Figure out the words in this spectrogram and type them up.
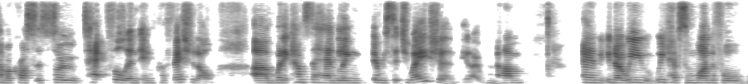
come across as so tactful and, and professional um, when it comes to handling every situation. You know, Mm. um, and you know, we we have some wonderful.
